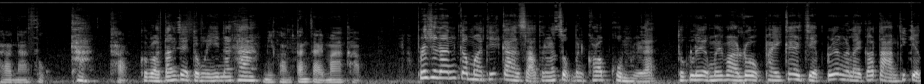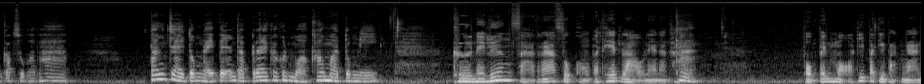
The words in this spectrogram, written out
ธารณสุขค่ะครับคุณหมอตั้งใจตรงนี้นะคะ มีความตั้งใจมากครับ เพราะฉะนั้นกรรมาธิการสาธารณสุขมันครอบคลุมอยู่แล้วทุกเรื่องไม่ว่าโรคภัยไข้เจ็บเรื่องอะไรก็ตามที่เกี่ยวกับสุขภาพ ตั้งใจตรงไหนเป็นอันดับแรกคะคุณหมอเข้ามาตรงนี้ คือในเรื่องสาธารณสุขของประเทศเราเนี่ยนะครับค่ะ ผมเป็นหมอที่ปฏิบัติงาน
